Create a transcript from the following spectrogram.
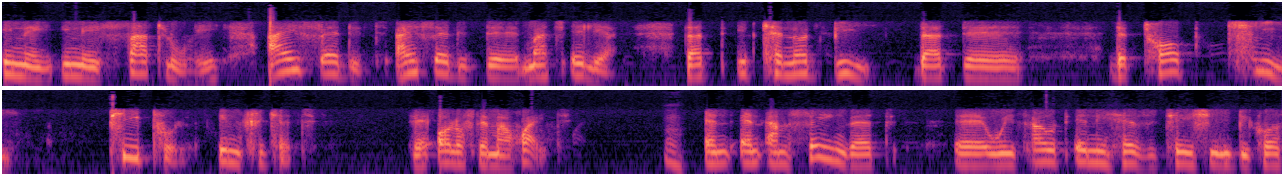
in a in a subtle way. I said it. I said it uh, much earlier that it cannot be that uh, the top key people in cricket, uh, all of them are white, mm. and and I'm saying that uh, without any hesitation because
